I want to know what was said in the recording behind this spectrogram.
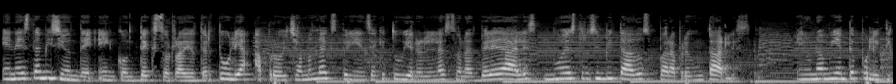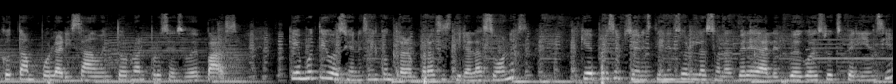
En esta emisión de En Contexto Radio Tertulia aprovechamos la experiencia que tuvieron en las zonas veredales nuestros invitados para preguntarles, en un ambiente político tan polarizado en torno al proceso de paz, ¿qué motivaciones encontraron para asistir a las zonas? ¿Qué percepciones tienen sobre las zonas veredales luego de su experiencia?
